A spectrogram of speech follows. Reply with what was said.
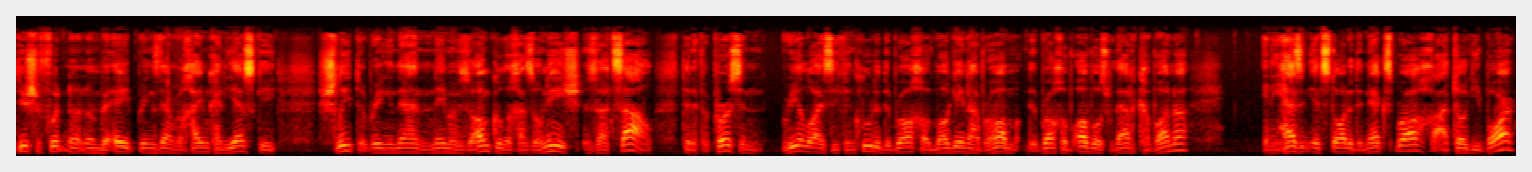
Dirshu footnote number eight brings down Rechaim Kanievsky, Shlita, bringing down the name of his uncle, the Chazonish, Zatzal, that if a person realized he concluded the bracha of Mogen Avraham, the bracha of Avos, without kavana, and he hasn't yet started the next bracha, Atah Gibor,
